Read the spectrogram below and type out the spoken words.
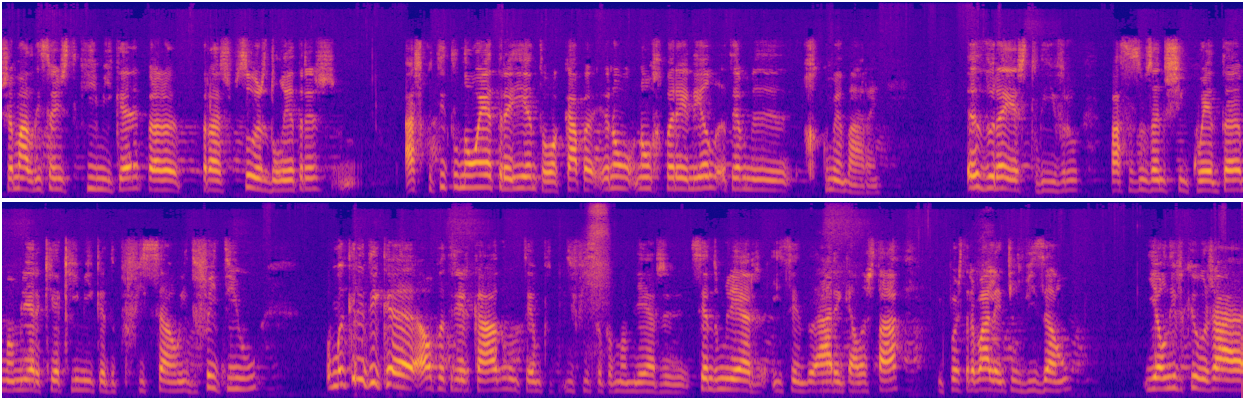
chamado Lições de Química, para, para as pessoas de letras, acho que o título não é atraente, ou a capa, eu não, não reparei nele até me recomendarem. Adorei este livro, passa-se nos anos 50, uma mulher que é química de profissão e de feitio, uma crítica ao patriarcado, um tempo difícil para uma mulher, sendo mulher e sendo a área em que ela está, e depois trabalha em televisão. E é um livro que eu já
